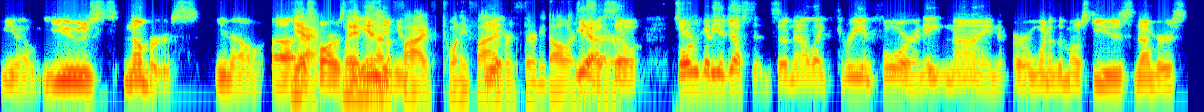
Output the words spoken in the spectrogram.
you know used numbers you know uh yeah, as far as landing the on a five 25 yeah, or 30 dollars yeah so so everybody adjusted so now like three and four and eight and nine are one of the most used numbers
